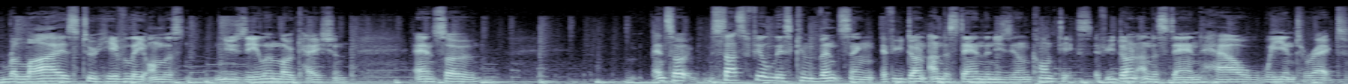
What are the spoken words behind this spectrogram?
relies too heavily on this New Zealand location, and so and so it starts to feel less convincing if you don't understand the New Zealand context, if you don't understand how we interact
